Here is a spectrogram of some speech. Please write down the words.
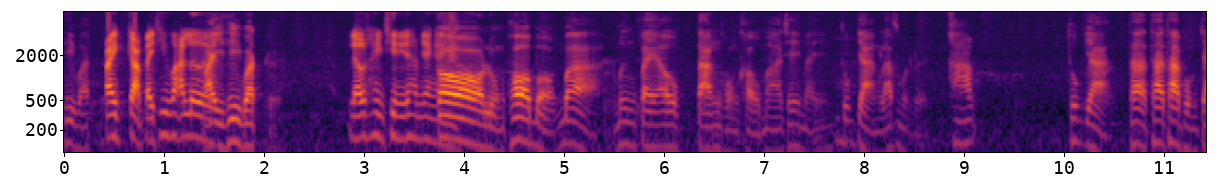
ที่วัด ไปกลับไปที่วัดเลย ไปที่วัดเลย แล้วทีนี้ทำยังไงก็หลวงพ่อบอกว่า มึงไปเอาตังค์ของเขามาใช่ไหม ทุกอย่างรับหมดเลย ครับ ทุกอย่าง ถ้าถ้าถ้าผมจ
